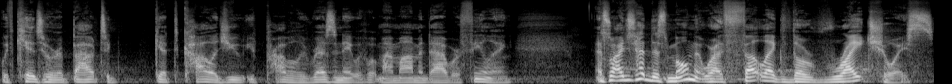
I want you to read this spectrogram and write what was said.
with kids who are about to get to college, you, you probably resonate with what my mom and dad were feeling. And so I just had this moment where I felt like the right choice,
